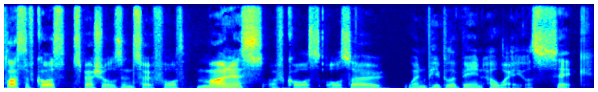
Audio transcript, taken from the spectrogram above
Plus, of course, specials and so forth, minus, of course, also when people have been away or sick.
